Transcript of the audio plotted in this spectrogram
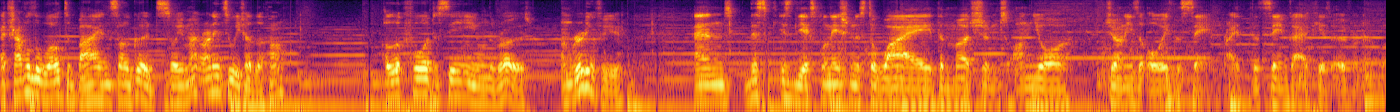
I travel the world to buy and sell goods, so you might run into each other, huh? I'll look forward to seeing you on the road. I'm rooting for you. And this is the explanation as to why the merchant on your journeys are always the same, right? The same guy appears over and over.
